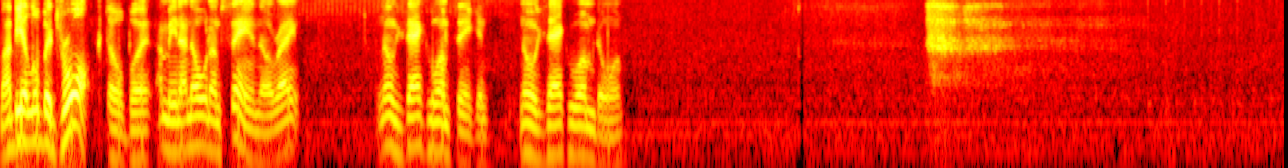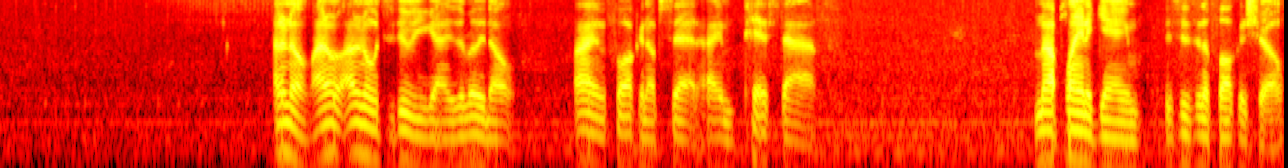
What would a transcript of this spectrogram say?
Might be a little bit drunk though, but I mean, I know what I'm saying though, right? I know exactly what I'm thinking. I know exactly what I'm doing. I don't know. I don't. I don't know what to do, to you guys. I really don't. I am fucking upset. I am pissed off. I'm not playing a game. This isn't a fucking show.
